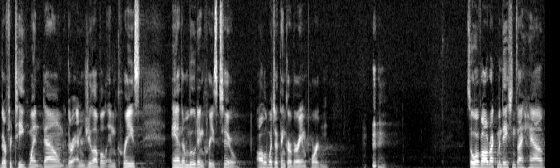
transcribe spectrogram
their fatigue went down, their energy level increased, and their mood increased too. All of which I think are very important. so overall recommendations I have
